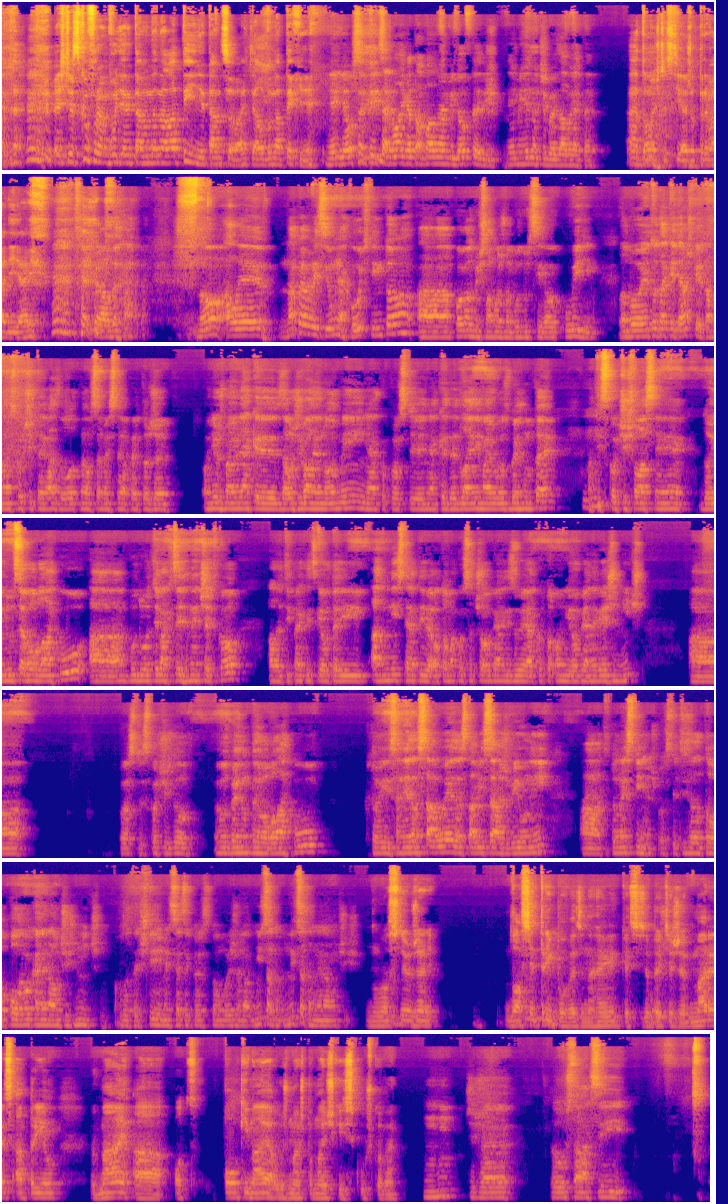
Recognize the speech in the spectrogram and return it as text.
Ešte s kufrom budem tam na, na latíne tancovať, alebo na techne. Nejde 8.30 vlak a tam plánujem byť dovtedy. Nie mi jedno, či bude zavreté. A to no. ešte stíhaš odprvadiť aj. to je pravda. No, ale napravili si u mňa chuť týmto a porozmýšľam možno budúci rok, uvidím. Lebo je to také ťažké tam naskočiť teraz do letného semestra, pretože oni už majú nejaké zaužívané normy, nejako proste nejaké deadliny majú rozbehnuté a ty skočíš vlastne do idúceho vlaku a budú od teba chcieť hneď všetko, ale ty prakticky o tej administratíve, o tom, ako sa čo organizuje, ako to oni robia, nevieš nič. A proste skočíš do rozbehnutého vlaku, ktorý sa nezastavuje, zastaví sa až v júni a ty to nestihneš proste, ty sa za toho pol roka nenaučíš nič. Alebo za tie 4 mesiace, ktoré sa tomu budeš venovať, nič sa, tam, nič sa tam nenaučíš. No vlastne už ani, vlastne tri povedzme, hej, keď si zoberiete, že marec, apríl, v maj a od polky mája už máš pomaličky skúškové. Mhm. Čiže to už sa asi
